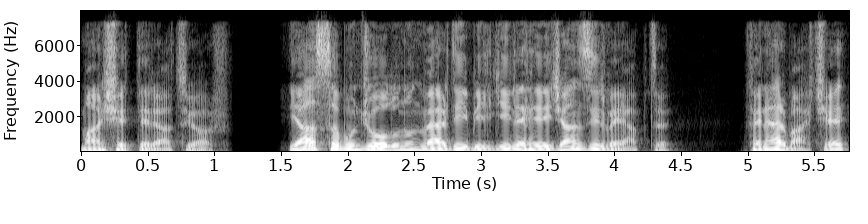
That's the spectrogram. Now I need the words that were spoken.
manşetleri atıyor. Yağız Sabuncuoğlu'nun verdiği bilgiyle heyecan zirve yaptı. Fenerbahçe,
